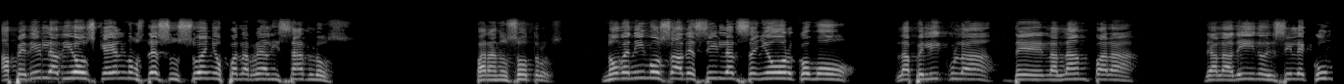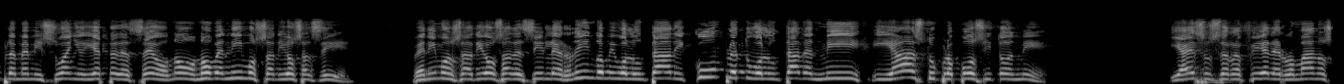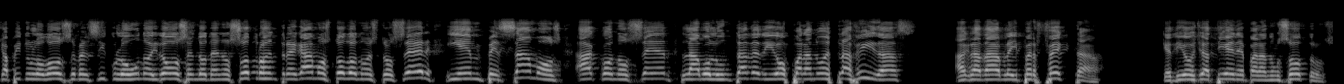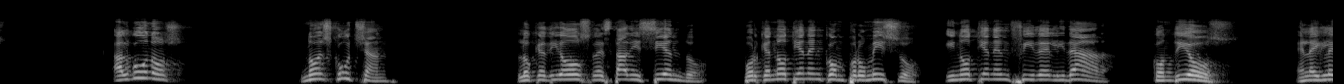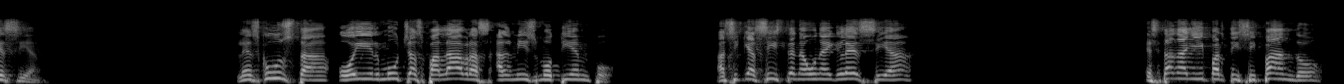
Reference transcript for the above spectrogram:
a pedirle a Dios que Él nos dé sus sueños para realizarlos para nosotros. No venimos a decirle al Señor como la película de la lámpara de Aladino y decirle, cúmpleme mi sueño y este deseo. No, no venimos a Dios así. Venimos a Dios a decirle, rindo mi voluntad y cumple tu voluntad en mí y haz tu propósito en mí. Y a eso se refiere Romanos capítulo 12, versículo 1 y 2, en donde nosotros entregamos todo nuestro ser y empezamos a conocer la voluntad de Dios para nuestras vidas, agradable y perfecta, que Dios ya tiene para nosotros. Algunos no escuchan lo que Dios le está diciendo porque no tienen compromiso y no tienen fidelidad con Dios en la iglesia. Les gusta oír muchas palabras al mismo tiempo. Así que asisten a una iglesia, están allí participando,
